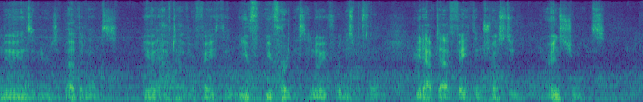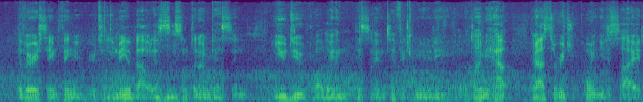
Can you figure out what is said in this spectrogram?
millions of years of evidence. You would have to have your faith, and you've you've heard this. I know you've heard this before. You'd have to have faith and trust in your instruments. The very same thing you're telling me about is mm-hmm. something I'm guessing you do probably in the scientific community all the time. You have there has to reach a point you decide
